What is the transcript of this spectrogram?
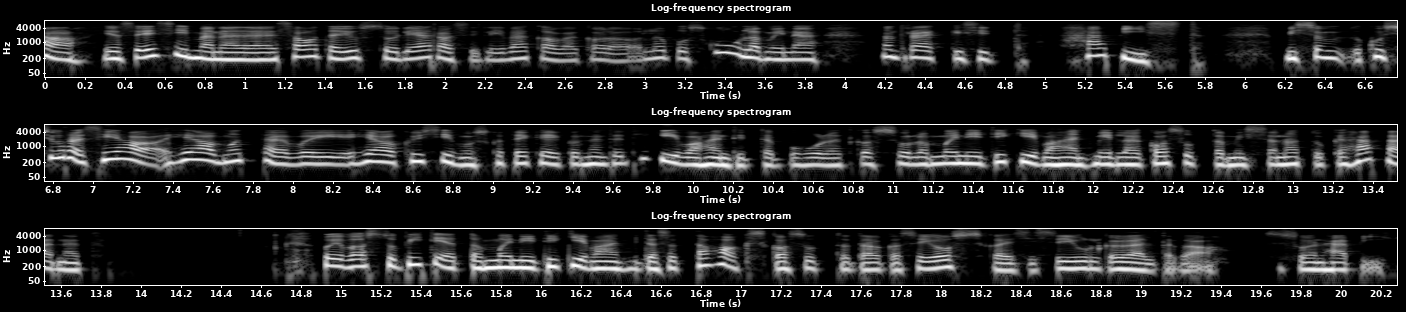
ja, ja see esimene saade just tuli ära, see oli väga-väga lõbus kuulamine. Nad rääkisid häbist, mis on kusjuures hea, hea mõte või hea küsimus ka tegelikult nende digivahendite puhul, et kas sul on mõni digivahend, mille kasutamist sa natuke häbened või vastupidi, et on mõni digivahend, mida sa tahaks kasutada, aga sa ei oska ja siis ei julge öelda ka, sest sul on häbi.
